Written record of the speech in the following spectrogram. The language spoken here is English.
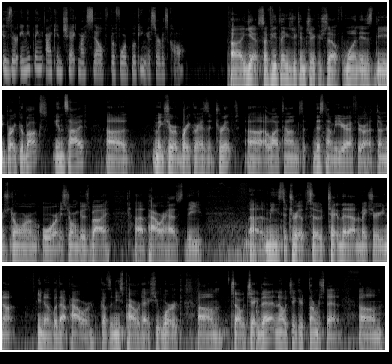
Is there anything I can check myself before booking a service call? Uh, yes, a few things you can check yourself. One is the breaker box inside. Uh, make sure a breaker hasn't tripped. Uh, a lot of times this time of year after a thunderstorm or a storm goes by, uh, power has the uh, means to trip. So check that out to make sure you're not you know, without power because it needs power to actually work. Um, so I would check that and I would check your thermostat. Um,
